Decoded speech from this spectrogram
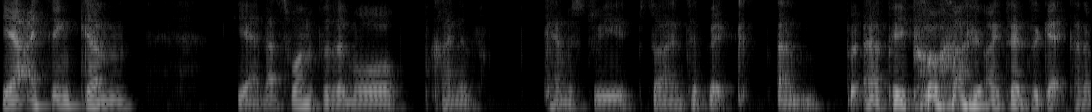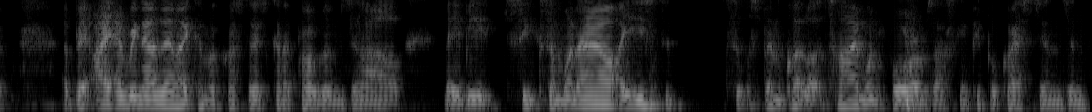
yeah, I think um, yeah, that's one for the more kind of chemistry scientific um uh, people. I, I, tend to get kind of a bit. I, every now and then I come across those kind of problems, and I'll maybe seek someone out. I used to sort of spend quite a lot of time on forums asking people questions, and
